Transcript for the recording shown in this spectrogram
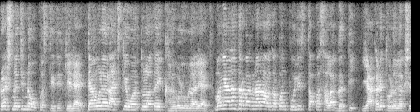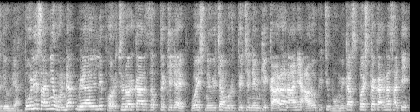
प्रश्नचिन्ह उपस्थितीत केले आहे त्यामुळे राजकीय वर्तुळातही खळबळ उडाली आहे. मग यानंतर बघणार आहोत आपण पोलीस तपासाला गती. याकडे थोडं लक्ष देऊया. पोलिसांनी हुंड्यात मिळालेली फॉर्च्युनर कार जप्त केली आहे वैष्णवीच्या मृत्यूचे नेमकी कारण आणि आरोपीची भूमिका स्पष्ट करण्यासाठी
